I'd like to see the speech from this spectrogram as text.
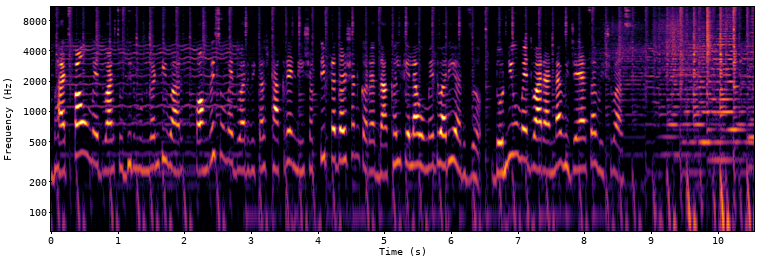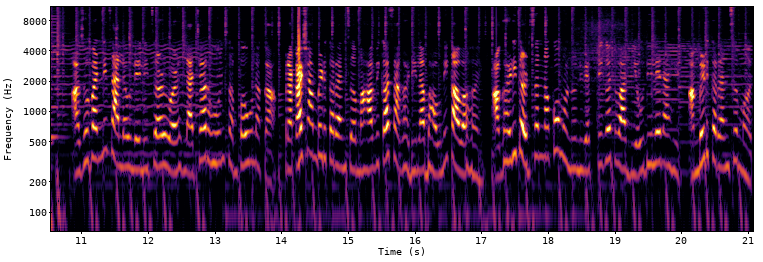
भाजपा उमेदवार सुधीर मुनगंटीवार काँग्रेस उमेदवार विकास ठाकरेंनी शक्ती प्रदर्शन करत दाखल केला उमेदवारी अर्ज. दोन्ही उमेदवारांना विजयाचा विश्वास. आजोबांनी चालवलेली चळवळ लाचार होऊन संपवू नका. प्रकाश आंबेडकरांचं महाविकास आघाडीला भावनिक आवाहन. आघाडीत अडचण नको म्हणून व्यक्तिगत वाद येऊ दिले नाहीत आंबेडकरांचं मत.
